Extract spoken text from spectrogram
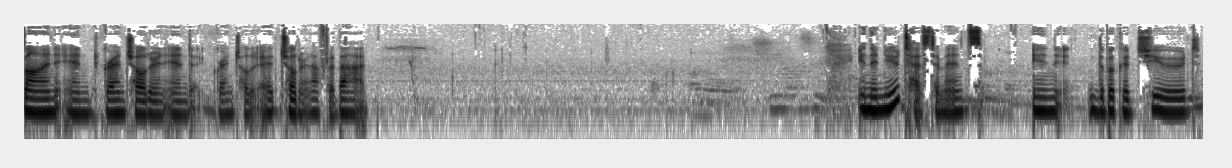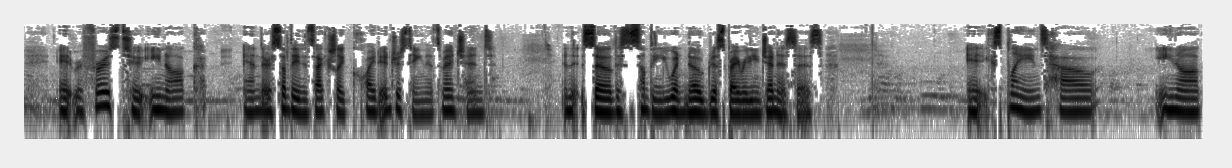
son and grandchildren and grandchildren uh, children after that. In the New Testament, in the book of Jude, it refers to Enoch, and there's something that's actually quite interesting that's mentioned. And so this is something you wouldn't know just by reading Genesis. It explains how Enoch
